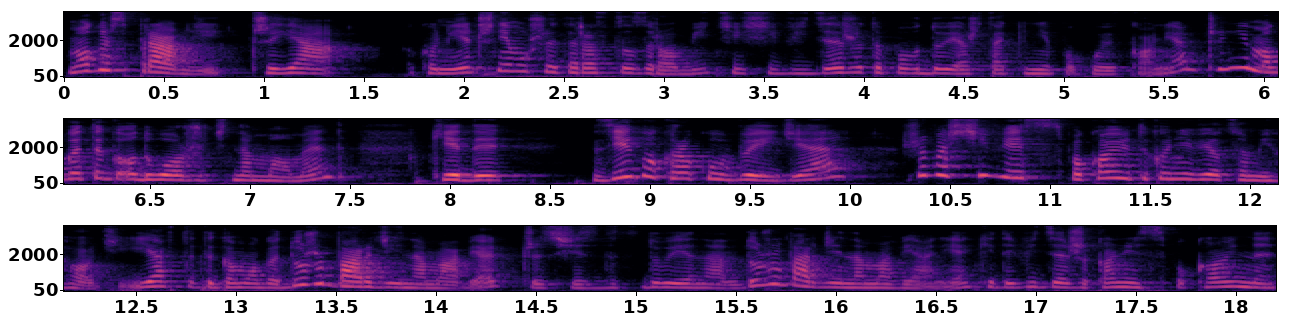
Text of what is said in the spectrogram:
Mogę sprawdzić, czy ja koniecznie muszę teraz to zrobić, jeśli widzę, że to powoduje aż taki niepokój konia, czy nie mogę tego odłożyć na moment, kiedy z jego kroku wyjdzie, że właściwie jest w spokoju, tylko nie wie o co mi chodzi. I ja wtedy go mogę dużo bardziej namawiać, czy się zdecyduje na dużo bardziej namawianie, kiedy widzę, że koń jest spokojny,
